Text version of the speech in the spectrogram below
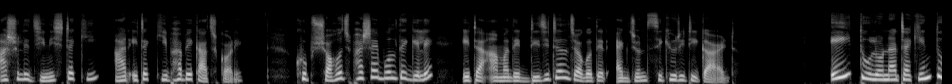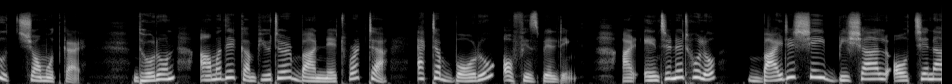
আসলে জিনিসটা কি আর এটা কীভাবে কাজ করে? খুব সহজ ভাষায় বলতে গেলে এটা আমাদের ডিজিটাল জগতের একজন সিকিউরিটি গার্ড। এই তুলনাটা কিন্তু চমৎকার। ধরুন, আমাদের কম্পিউটার বা নেটওয়ার্কটা একটা বড় অফিস বিল্ডিং, আর ইন্টারনেট হল বাইরের সেই বিশাল, অচেনা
